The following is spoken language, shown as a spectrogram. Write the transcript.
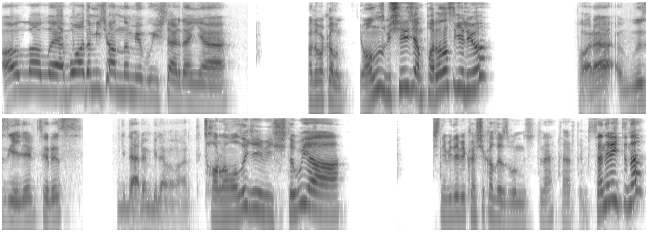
Allah Allah ya bu adam hiç anlamıyor bu işlerden ya. Hadi bakalım. Yalnız bir şey diyeceğim. Para nasıl geliyor? Para vız gelir tırıs gider mi bilemem artık. Taramalı gibi işte bu ya. Şimdi bir de bir kaşık alırız bunun üstüne. Tertemiz. Sen nereye gittin ha?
